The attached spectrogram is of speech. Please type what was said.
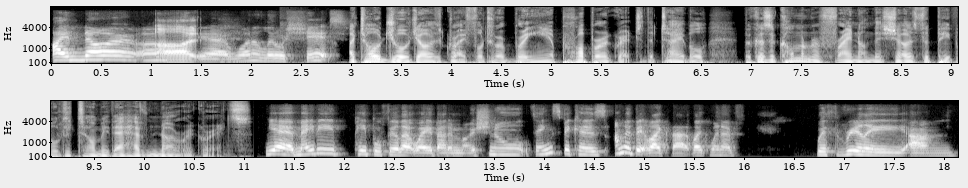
I know. Oh, uh, yeah, what a little shit. I told George I was grateful to her bringing a proper regret to the table because a common refrain on this show is for people to tell me they have no regrets. Yeah, maybe people feel that way about emotional things because I'm a bit like that. Like when I've, with really um,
